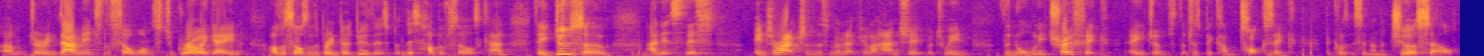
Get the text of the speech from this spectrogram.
um, during damage, the cell wants to grow again. Other cells in the brain don't do this, but this hub of cells can. They do so, and it's this interaction, this molecular handshake between the normally trophic agent that has become toxic because it's in a mature cell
